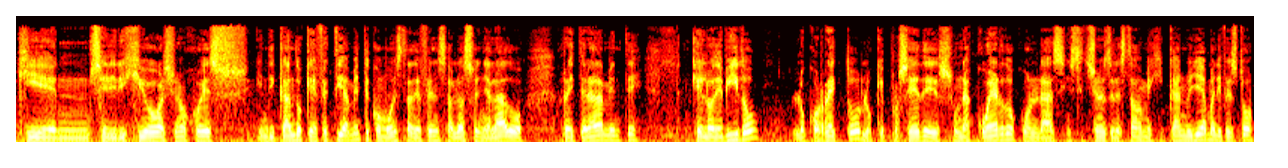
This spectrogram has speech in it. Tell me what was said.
quien se dirigió al señor juez indicando que efectivamente, como esta defensa lo ha señalado reiteradamente, que lo debido, lo correcto, lo que procede es un acuerdo con las instituciones del Estado mexicano y ella manifestó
